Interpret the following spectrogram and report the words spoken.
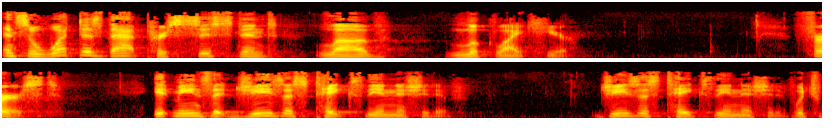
And so, what does that persistent love look like here? First, it means that Jesus takes the initiative. Jesus takes the initiative, which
